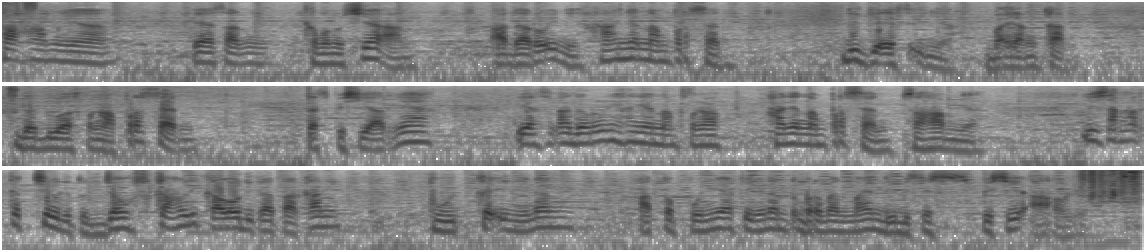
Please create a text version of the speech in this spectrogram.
sahamnya Yayasan Kemanusiaan Adaro ini hanya 6% di GSI-nya. Bayangkan, sudah dua setengah persen tes PCR-nya Yayasan Adaro ini hanya 6 hanya 6% sahamnya. Ini sangat kecil gitu, jauh sekali kalau dikatakan keinginan atau punya keinginan untuk bermain-main di bisnis PCR gitu.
